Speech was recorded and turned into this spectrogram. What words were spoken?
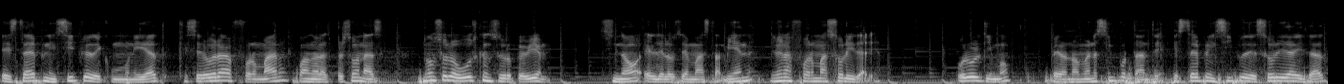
está el principio de comunidad que se logra formar cuando las personas no solo buscan su propio bien, sino el de los demás también de una forma solidaria. Por último, pero no menos importante, está el principio de solidaridad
